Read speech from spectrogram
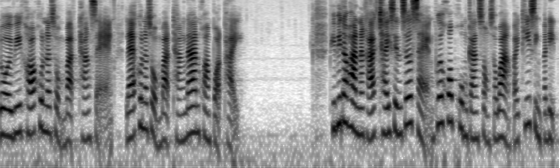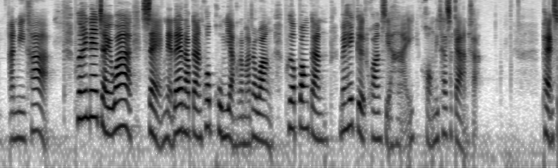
โดยวิเคราะห์คุณสมบัติทางแสง และคุณสมบัติทางด้านความปลอดภัย พิพิธภัณฑ์นะคะ ใช้เซ็นเซอร์แสงเพื่อควบคุมการส่องสว่างไปที่สิ่งประดิษฐ์อันมีค่า เพื่อให้แน่ใจว่าแสงเนี่ยได้รับการควบคุมอย่างระมัดระวัง เพื่อป้องกันไม่ให้เกิดความเสียหายของนิทรรศการค่ะแผงโซ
